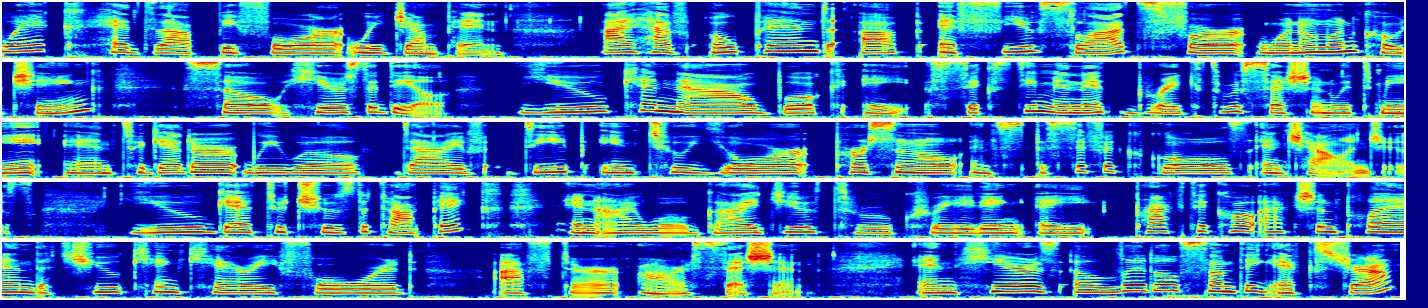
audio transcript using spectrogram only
quick heads up before we jump in. I have opened up a few slots for one on one coaching. So here's the deal you can now book a 60 minute breakthrough session with me, and together we will dive deep into your personal and specific goals and challenges. You get to choose the topic, and I will guide you through creating a practical action plan that you can carry forward after our session. And here's a little something extra.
